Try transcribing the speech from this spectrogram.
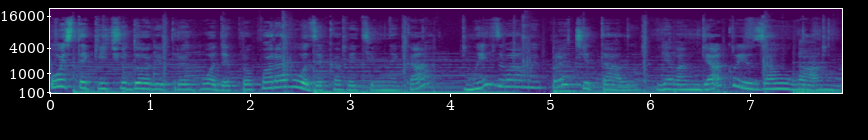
Ось такі чудові пригоди про паровозика витівника ми з вами прочитали. Я вам дякую за увагу!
